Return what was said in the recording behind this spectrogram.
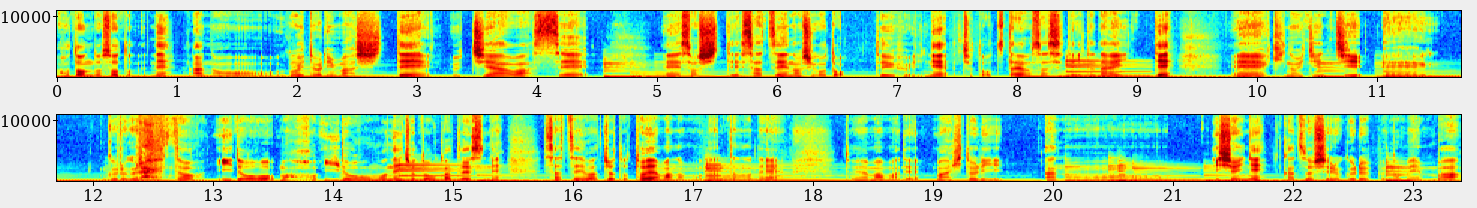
ほとんど外でね、あのー、動いておりまして打ち合わせ、えー、そして撮影の仕事というふうにねちょっとお伝えをさせていただいて、え昨日一日、えぐるぐると移動、まあ、移動もねちょっと多かったですね。撮影はちょっと富山の方だったので富山までまあ一人あのー、一緒にね活動してるグループのメンバ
